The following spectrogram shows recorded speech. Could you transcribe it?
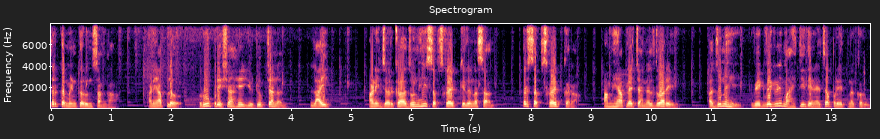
तर कमेंट करून सांगा. आणि आपलं रूपरेषा हे यूट्यूब चॅनल लाईक आणि जर का अजूनही सबस्क्राईब केलं नसाल तर सबस्क्राईब करा. आम्ही आपल्या चॅनलद्वारे अजूनही वेगवेगळी माहिती देण्याचा प्रयत्न करू.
